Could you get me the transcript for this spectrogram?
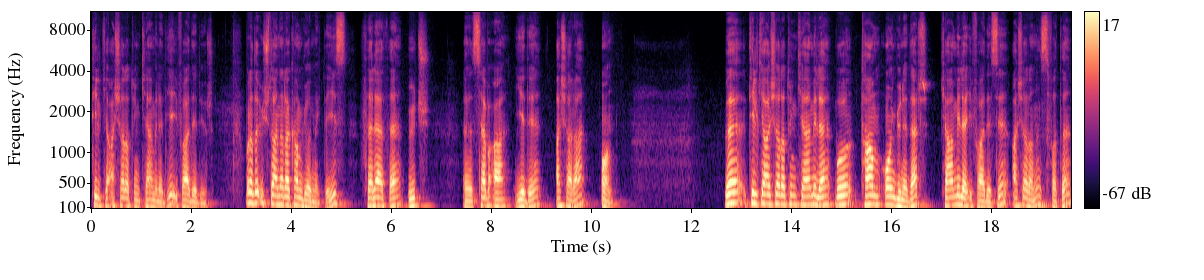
tilki aşaratun kamile diye ifade ediyor. Burada üç tane rakam görmekteyiz. Felâfe üç, e, seb'a yedi, aşara on. Ve tilki aşaratun kamile bu tam 10 gün eder. Kamile ifadesi aşaranın sıfatı.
